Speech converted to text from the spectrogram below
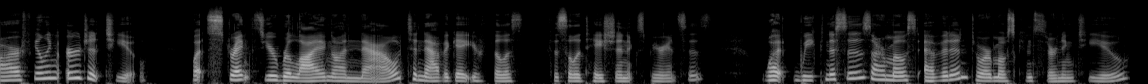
are feeling urgent to you, what strengths you're relying on now to navigate your facilitation experiences, what weaknesses are most evident or most concerning to you,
